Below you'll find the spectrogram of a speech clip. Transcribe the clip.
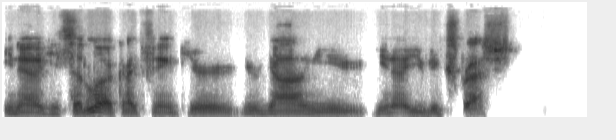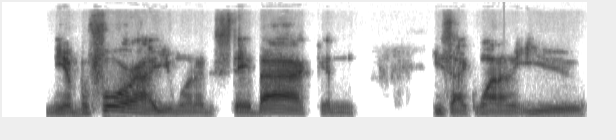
you know he said look i think you're you're young you you know you've expressed you know before how you wanted to stay back and he's like, why don't you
